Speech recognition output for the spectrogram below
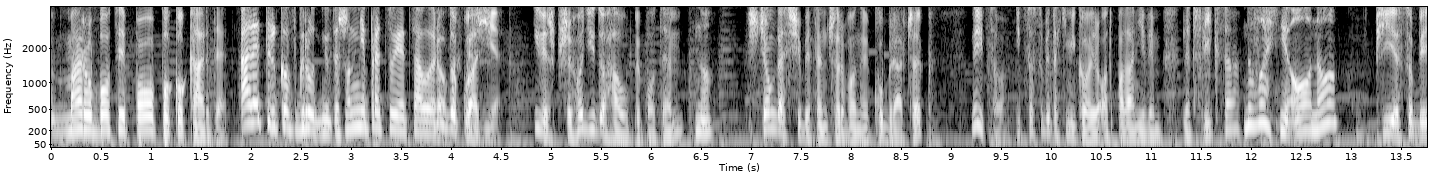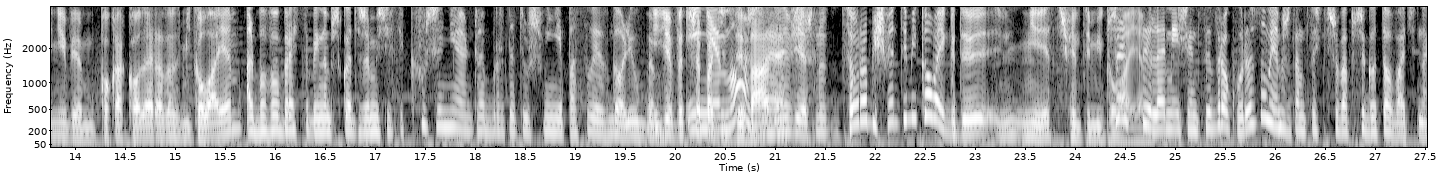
e, ma roboty po, po kokardę. Ale tylko w grudniu też, on nie pracuje cały No, rok. dokładnie. I wiesz, przychodzi do chałupy potem, Wiesz. No. ściąga z siebie ten czerwony kubraczek, No i co? I co sobie taki Mikołaj odpala, nie wiem, Netflixa? No właśnie, o no. Pije sobie, nie wiem, Coca-Colę razem z Mikołajem? Albo wyobraź sobie na przykład, że myślisz sobie, kurczę, nie, to to już mi nie pasuje, zgoliłbym. Idzie wytrzepać nie może. dywany, wiesz, no co robi święty Mikołaj, gdy nie jest świętym Mikołajem? Przez tyle miesięcy w roku. Rozumiem, że tam coś trzeba przygotować na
